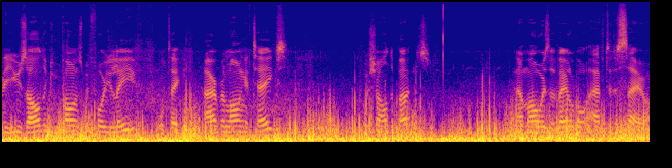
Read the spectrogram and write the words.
How to use all the components before you leave. We'll take however long it takes, push all the buttons, and I'm always available after the sale.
